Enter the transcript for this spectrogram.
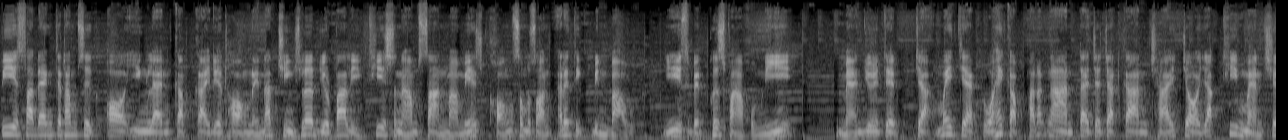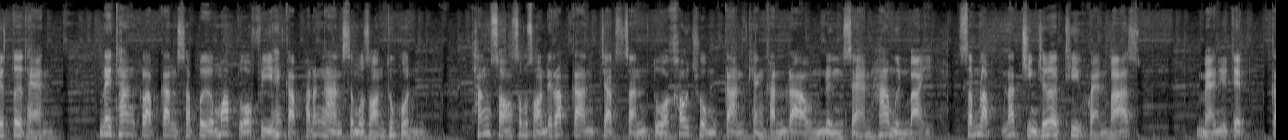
ปีศาแดงจะทำศึกอออิงแลนด์กับไก่เดือทองในนัดชิงชนะเลิศยูโรปาลีกที่สนามซานมาเมสของสโมสรแอตเลติกบินเบา 21 พฤษภาคมนี้ แมนยูไนเต็ดจะไม่แจกตัวให้กับพนักงาน แต่จะจัดการใช้จอยักษ์ที่แมนเชสเตอร์แทน ในทางกลับกันสเปอร์มอบตั๋วฟรีให้กับพนักงานสโมสรทุกคน ทั้งสองสโมสรได้รับการจัดสรรตั๋วเข้าชมการแข่งขันราว 150,000 ใบสำหรับนัดชิงชนะเลิศที่แขวนบาส แมนยูเต็ดก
